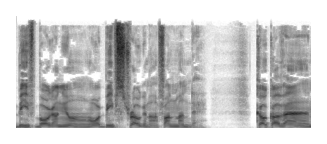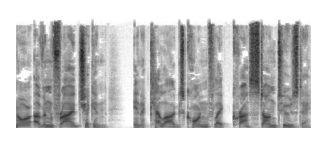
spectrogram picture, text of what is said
Beef bourguignon or beef stroganoff on Monday, coq au vin or oven fried chicken in a Kellogg's cornflake crust on Tuesday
